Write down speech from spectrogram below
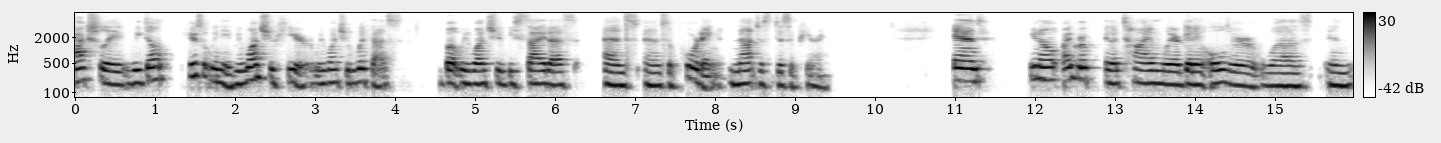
Actually, we don't. Here's what we need. We want you here. We want you with us, but we want you beside us and and supporting, not just disappearing. And, you know, I grew up in a time where getting older was in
